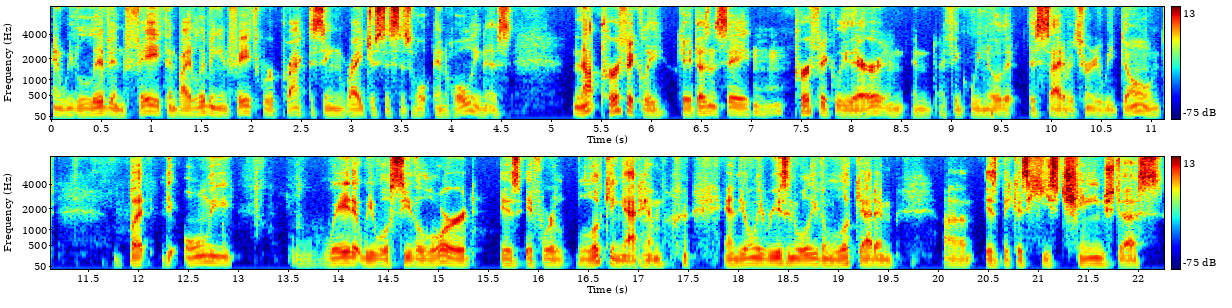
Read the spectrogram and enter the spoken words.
and we live in faith, and by living in faith, we're practicing righteousness and holiness. Not perfectly, okay. It doesn't say mm-hmm. perfectly there, and and I think we know that this side of eternity we don't. But the only way that we will see the Lord is if we're looking at him. And the only reason we'll even look at him uh, is because he's changed us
